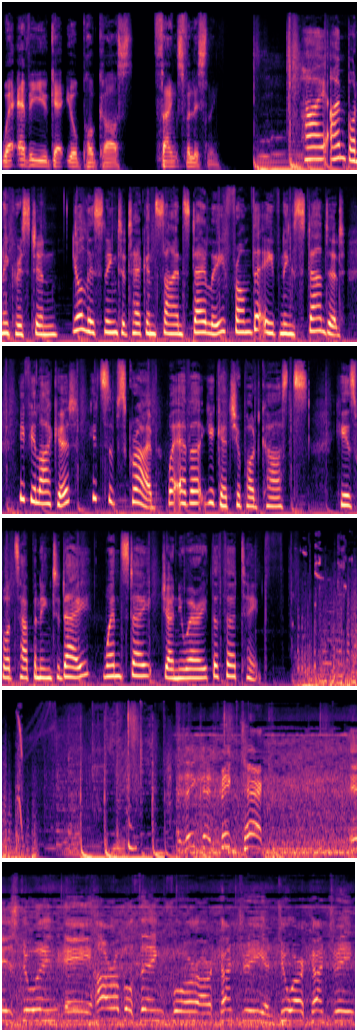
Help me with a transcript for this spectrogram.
wherever you get your podcasts. Thanks for listening. Hi, I'm Bonnie Christian. You're listening to Tech and Science Daily from the Evening Standard. If you like it, hit subscribe wherever you get your podcasts. Here's what's happening today, Wednesday, January the 13th. I think that big tech is doing a horrible thing for our country and to our country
